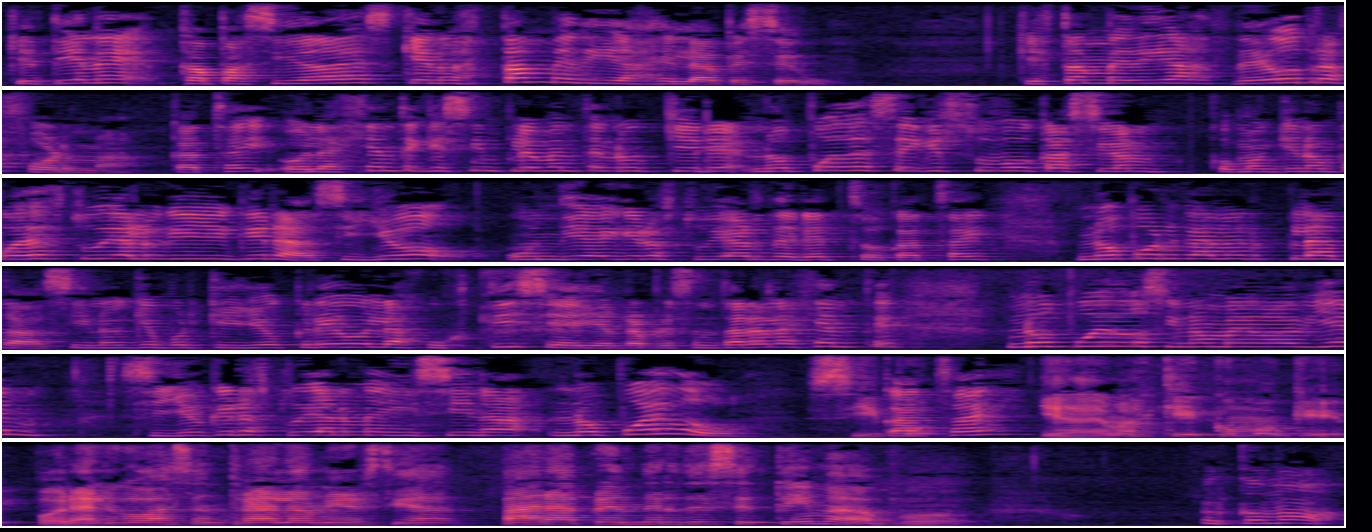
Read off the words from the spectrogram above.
que tiene capacidades que no están medidas en la PSU, que están medidas de otra forma, ¿cachai? O la gente que simplemente no quiere, no puede seguir su vocación, como que no puede estudiar lo que yo quiera. Si yo un día quiero estudiar Derecho, ¿cachai? No por ganar plata, sino que porque yo creo en la justicia y en representar a la gente, no puedo si no me va bien. Si yo quiero estudiar medicina, no puedo. Sí. Y además que como que por algo vas a entrar a la universidad para aprender de ese tema, po. Como,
